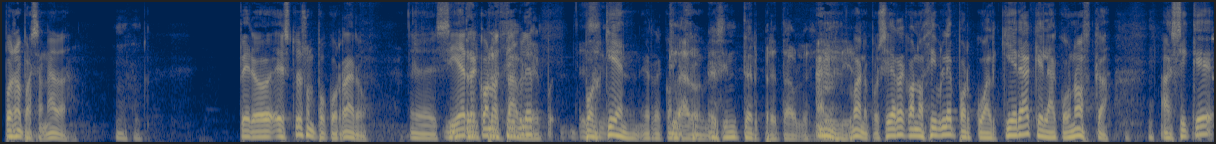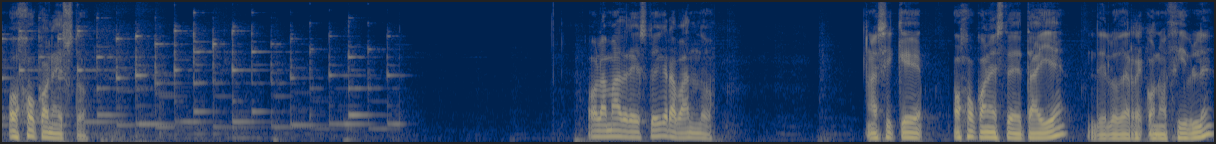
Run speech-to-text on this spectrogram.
pues no pasa nada. Pero esto es un poco raro. Eh, si es reconocible. ¿por Es- quién es reconocible? Claro, es interpretable. Bueno, pues sí es reconocible por cualquiera que la conozca. Así que ojo con esto. Hola madre, estoy grabando. Así que ojo con este detalle de lo de reconocible,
